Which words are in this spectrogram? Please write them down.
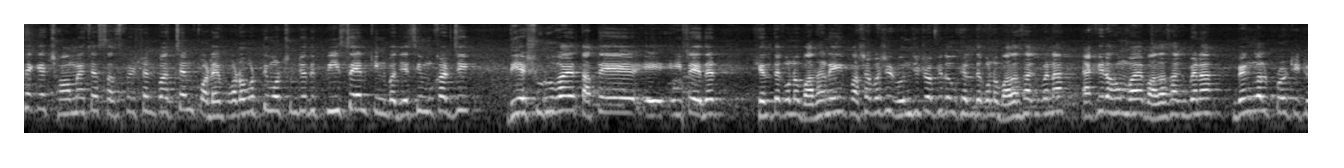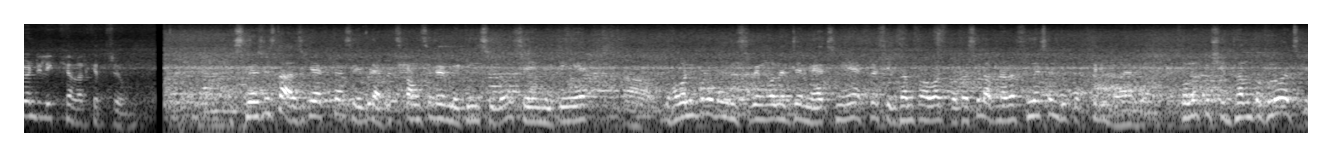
থেকে ছ ম্যাচের সাসপেনশন পাচ্ছেন। পরে, পরবর্তী মরশুম যদি পি সেন কিংবা জেসি মুখার্জি দিয়ে শুরু হয়, তাতে এইটা এদের খেলতে কোনো বাধা নেই। পাশাপাশি রঞ্জি ট্রফিতেও খেলতে কোনো বাধা থাকবে না। একই রকমভাবে বাধা থাকবে না। Bengal pro T twenty league খেলার ক্ষেত্রেও। স্নেহাশিস আজকে একটা সেভির অ্যাপেক্স কাউন্সিলের মিটিং ছিল। সেই মিটিংয়ে ভবানীপুর এবং ইস্ট বেঙ্গলের যে ম্যাচ নিয়ে একটা সিদ্ধান্ত হওয়ার কথা ছিল। আপনারা শুনেছেন দু পক্ষেরই বয়ান। কোনো কি সিদ্ধান্ত হলো আজকে?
